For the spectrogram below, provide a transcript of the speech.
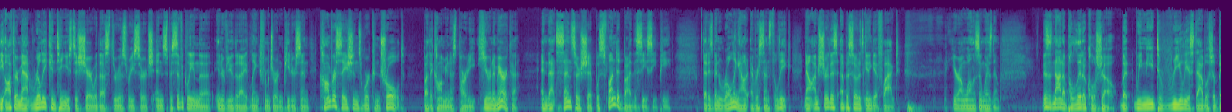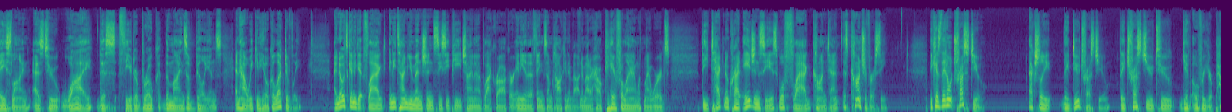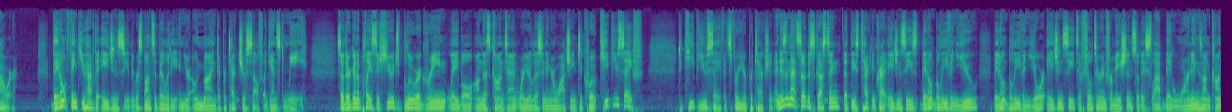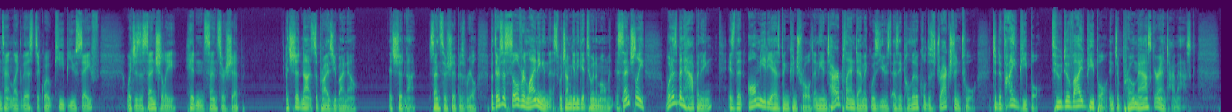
the author Matt Ridley continues to share with us through his research, and specifically in the interview that I linked from Jordan Peterson, conversations were controlled by the Communist Party here in America. And that censorship was funded by the CCP that has been rolling out ever since the leak. Now, I'm sure this episode is going to get flagged here on Wellness and Wisdom this is not a political show, but we need to really establish a baseline as to why this theater broke the minds of billions and how we can heal collectively. I know it's going to get flagged anytime you mention CCP, China, BlackRock, or any of the things I'm talking about, no matter how careful I am with my words. The technocrat agencies will flag content as controversy because they don't trust you. Actually, they do trust you. They trust you to give over your power. They don't think you have the agency, the responsibility in your own mind to protect yourself against me. So they're going to place a huge blue or green label on this content where you're listening or watching to quote, keep you safe. To keep you safe. It's for your protection. And isn't that so disgusting that these technocrat agencies, they don't believe in you. They don't believe in your agency to filter information. So they slap big warnings on content like this to quote, keep you safe, which is essentially hidden censorship. It should not surprise you by now. It should not. Censorship is real. But there's a silver lining in this, which I'm going to get to in a moment. Essentially, what has been happening is that all media has been controlled, and the entire pandemic was used as a political distraction tool to divide people, to divide people into pro mask or anti mask,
